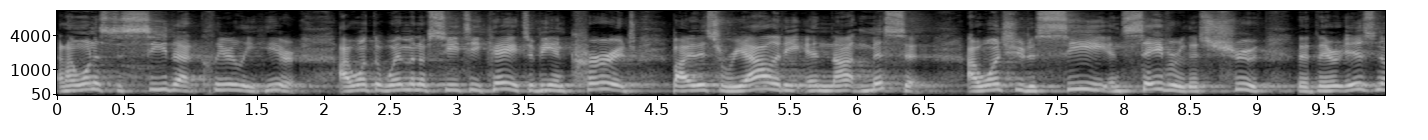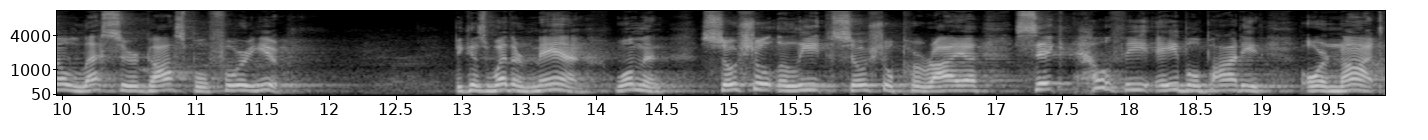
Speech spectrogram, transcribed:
And I want us to see that clearly here. I want the women of CTK to be encouraged by this reality and not miss it. I want you to see and savor this truth that there is no lesser gospel for you. Because whether man, woman, social elite, social pariah, sick, healthy, able bodied, or not,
